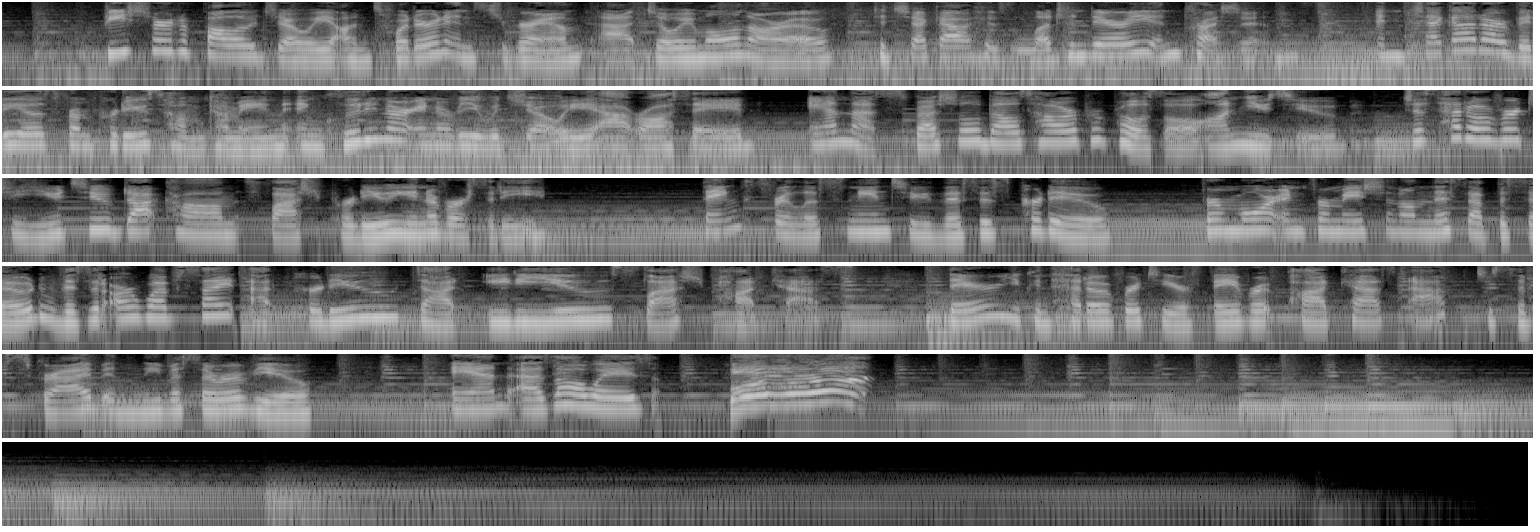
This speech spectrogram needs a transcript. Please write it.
Be sure to follow Joey on Twitter and Instagram at Joey Molinaro to check out his legendary impressions. And check out our videos from Purdue's homecoming, including our interview with Joey at Ross-Ade and that special bell tower proposal on YouTube. Just head over to youtube.com slash Purdue University. Thanks for listening to This is Purdue. For more information on this episode, visit our website at purdue.edu slash podcast. There, you can head over to your favorite podcast app to subscribe and leave us a review. And as always, boiler up!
